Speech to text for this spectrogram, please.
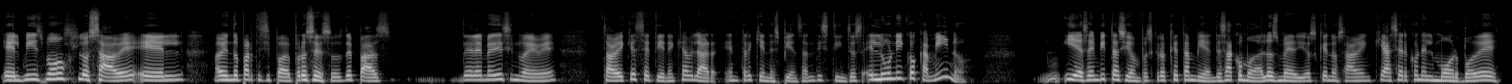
él mismo lo sabe, él habiendo participado en procesos de paz del M19, sabe que se tiene que hablar entre quienes piensan distinto, es el único camino. Y esa invitación, pues creo que también desacomoda a los medios que no saben qué hacer con el morbo de,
